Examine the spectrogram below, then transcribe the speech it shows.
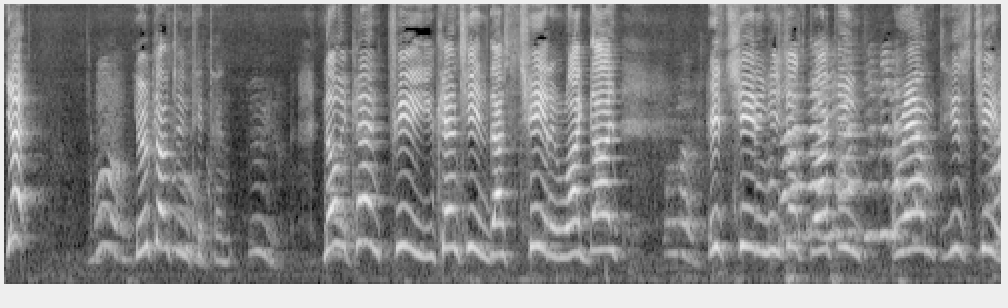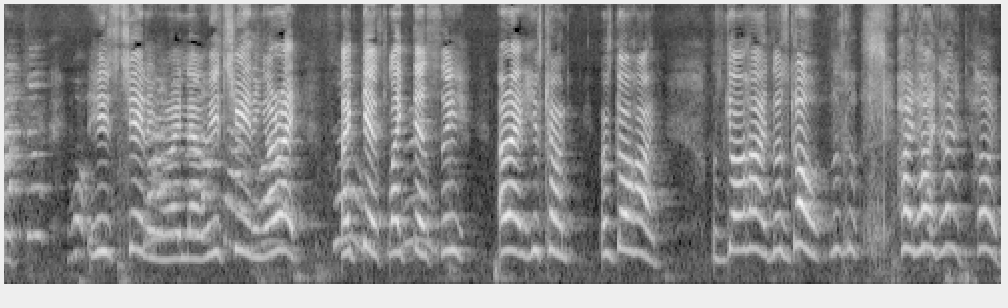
yeah. One, You're counting to ten. three. No, you can't cheat. You can't cheat. That's cheating, right, guys? Okay. He's cheating. He's just walking around. He's cheating. He's cheating right now. He's cheating. All right, like this, like this. See? All right, he's coming. Let's go hide. Let's go hide. Let's go. Let's go. Hide, hide, hide, hide.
